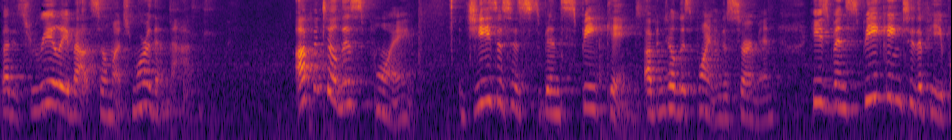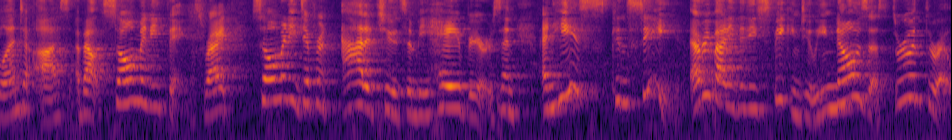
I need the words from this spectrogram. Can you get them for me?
But it's really about so much more than that. Up until this point, Jesus has been speaking, up until this point in the sermon, he's been speaking to the people and to us about so many things, right? So many different attitudes and behaviors. And, and he can see everybody that he's speaking to. He knows us through and through.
